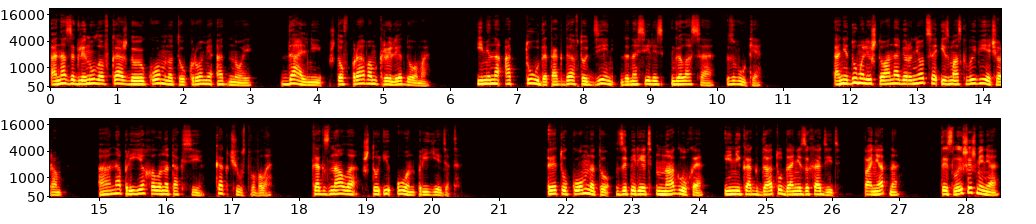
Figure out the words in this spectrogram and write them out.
Она заглянула в каждую комнату, кроме одной, дальней, что в правом крыле дома. Именно оттуда тогда, в тот день, доносились голоса, звуки. Они думали, что она вернется из Москвы вечером, а она приехала на такси, как чувствовала, как знала, что и он приедет. Эту комнату запереть наглухо и никогда туда не заходить. Понятно? Ты слышишь меня?»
